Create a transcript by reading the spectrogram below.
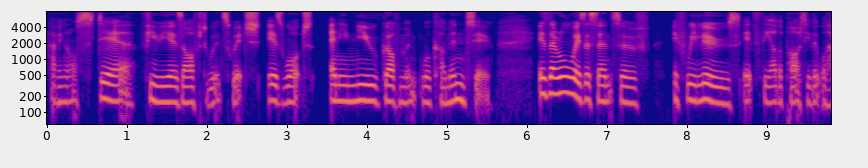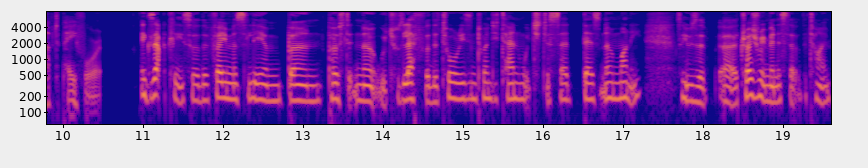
having an austere few years afterwards, which is what any new government will come into. Is there always a sense of if we lose, it's the other party that will have to pay for it? Exactly. So the famous Liam Byrne post-it note, which was left for the Tories in 2010, which just said there's no money. So he was a uh, Treasury Minister at the time.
